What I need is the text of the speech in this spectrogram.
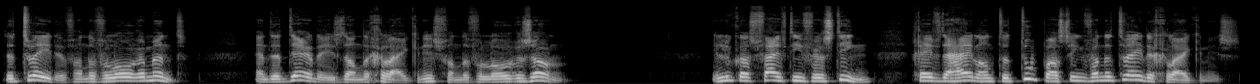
de tweede van de verloren munt, en de derde is dan de gelijkenis van de verloren zoon. In Lucas 15, vers 10 geeft de heiland de toepassing van de tweede gelijkenis.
